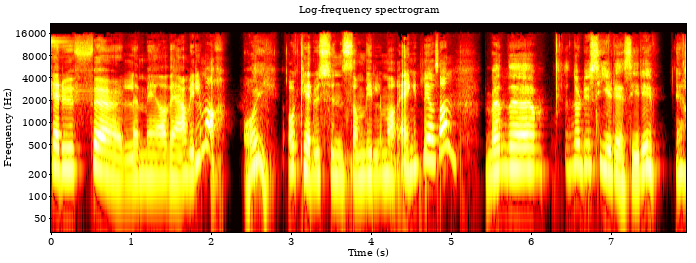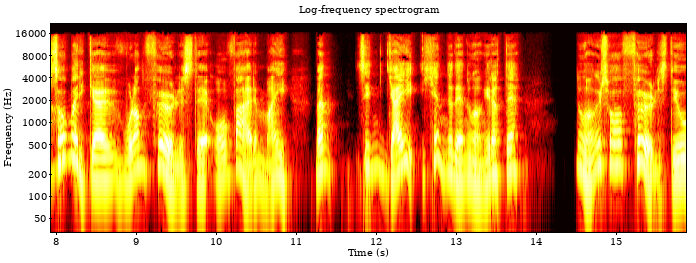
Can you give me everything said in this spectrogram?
Hva du føler med å være Vilmar, Oi. og hva du syns om Vilmar egentlig, og sånn. Men uh, når du sier det, Siri, Ja. så merker jeg hvordan føles det å være meg. Men siden jeg kjenner det noen ganger, at det, noen ganger så føles det jo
